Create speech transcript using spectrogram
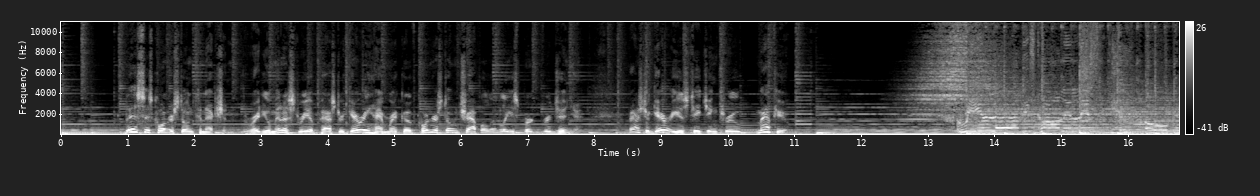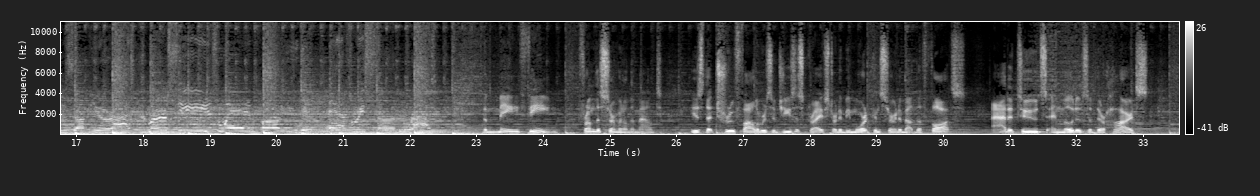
This is Cornerstone Connection, the radio ministry of Pastor Gary Hamrick of Cornerstone Chapel in Leesburg, Virginia. Pastor Gary is teaching through Matthew. Real love is calling, listen, truth opens up your eyes. Mercy is waiting for you with every sunrise. The main theme from the Sermon on the Mount is that true followers of Jesus Christ are to be more concerned about the thoughts, attitudes, and motives of their hearts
